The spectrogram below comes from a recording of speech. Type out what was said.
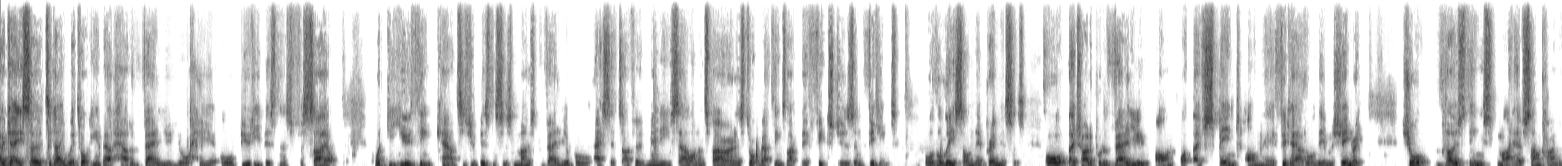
Okay, so today we're talking about how to value your hair or beauty business for sale. What do you think counts as your business's most valuable assets? I've heard many salon and spa owners talk about things like their fixtures and fittings or the lease on their premises, or they try to put a value on what they've spent on their fit out or their machinery. Sure, those things might have some kind of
